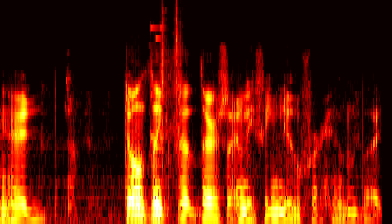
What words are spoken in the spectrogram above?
I don't think that there's anything new for him, but...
